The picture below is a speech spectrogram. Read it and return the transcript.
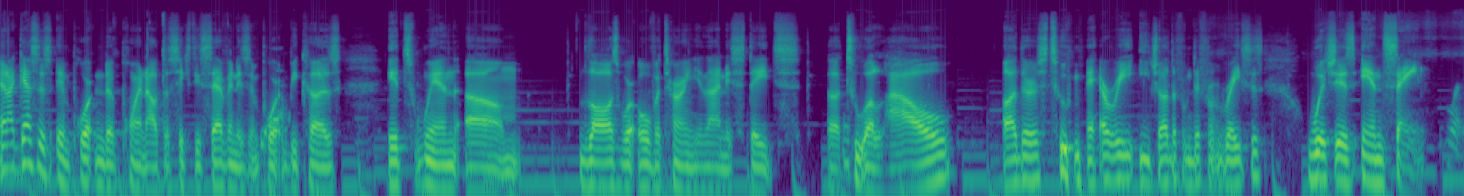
And I guess it's important to point out the 67 is important because it's when um, laws were overturned in the United States uh, to allow others to marry each other from different races, which is insane. Right.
